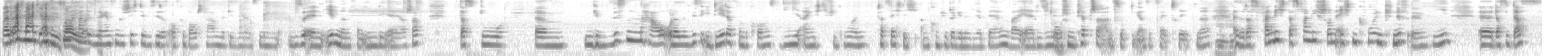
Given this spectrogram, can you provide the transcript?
was ich nämlich ganz cool sorry, fand, in dieser ganzen Geschichte, wie sie das aufgebaut haben, mit diesen ganzen visuellen Ebenen von ihm, die er ja schafft, dass du ähm, einen gewissen Hau oder eine gewisse Idee davon bekommst, wie eigentlich die Figuren tatsächlich am Computer generiert werden, weil er diesen Stimmt. Motion Capture Anzug die ganze Zeit trägt. Ne? Mhm. Also das fand ich, das fand ich schon echt einen coolen Kniff irgendwie, äh, dass sie das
